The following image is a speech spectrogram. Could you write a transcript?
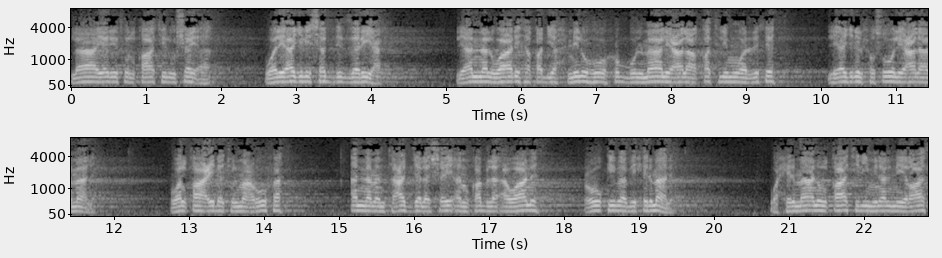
لا يرث القاتل شيئا ولأجل سد الذريعة لأن الوارث قد يحمله حب المال على قتل مورثه لأجل الحصول على ماله والقاعدة المعروفة أن من تعجل شيئا قبل أوانه عوقب بحرمانه وحرمان القاتل من الميراث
